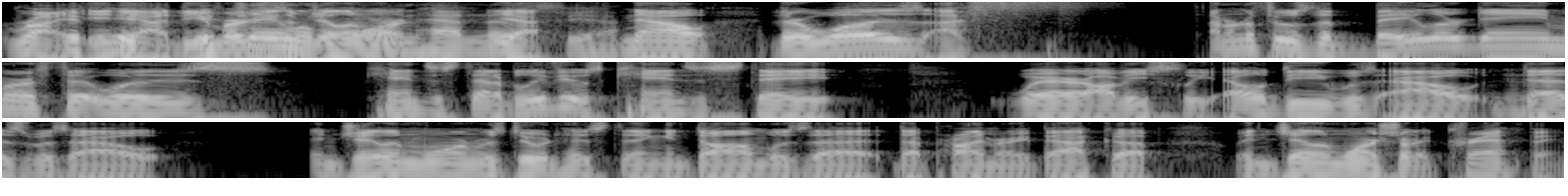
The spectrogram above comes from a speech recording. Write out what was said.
Right, If- and if- yeah, the emergence of Jalen Warren Warren hadn't yeah. yeah. Now there was I, f- I don't know if it was the Baylor game or if it was Kansas State. I believe it was Kansas State, where obviously LD was out, Mm-hmm. Dez was out, and Jalen Warren was doing his thing, and Dom was that that primary backup. When Jalen Warren started cramping,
